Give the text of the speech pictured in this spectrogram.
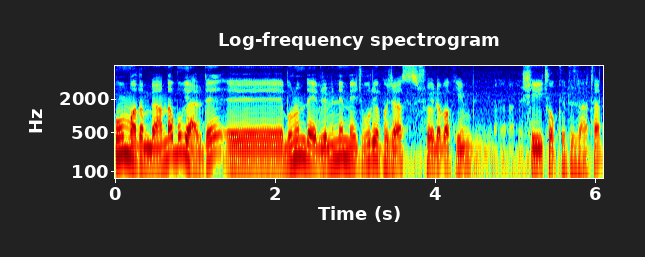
ummadım bir anda bu geldi. E, bunun da evrimini mecbur yapacağız. Şöyle bakayım. Şeyi çok kötü zaten.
